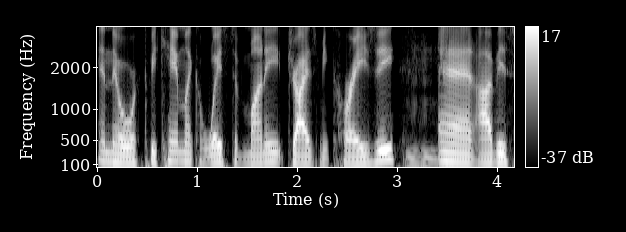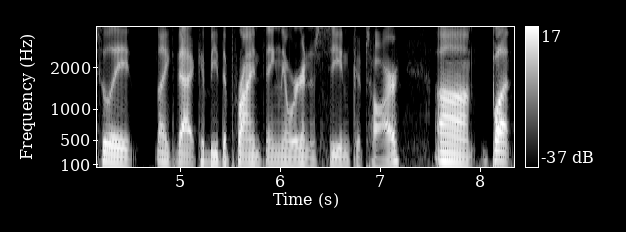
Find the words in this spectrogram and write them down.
and they were, became like a waste of money drives me crazy. Mhm. And obviously, like that could be the prime thing that we're going to see in Qatar. Um, but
